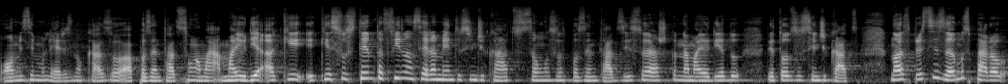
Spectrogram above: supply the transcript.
homens e mulheres, no caso, aposentados são a maioria. Aqui que sustenta financeiramente os sindicatos são os aposentados. Isso eu acho que na maioria do, de todos os sindicatos. Nós precisamos, para o,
